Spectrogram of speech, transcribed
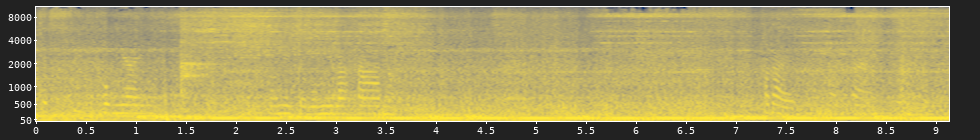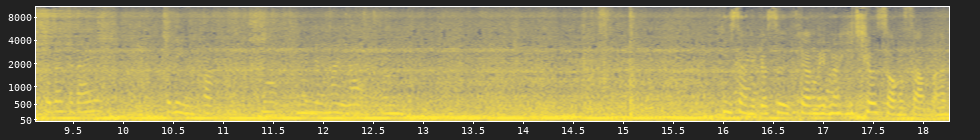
เจ็ดสิบพงใหญ่ตัวนี้จะมีราคาเนาะ สันก็ซื้อเครื่องเล็กน้อยเที่ยวสองสามอัน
